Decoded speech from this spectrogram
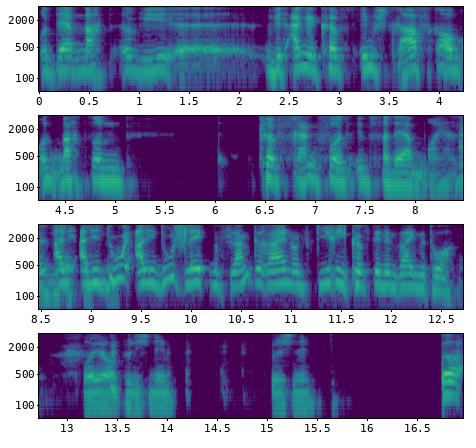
und der macht irgendwie, äh, wird angeköpft im Strafraum und macht so ein Köpf Frankfurt ins Verderben. Oh ja, Ali, Ali, du, Ali Du schlägt eine Flanke rein und Skiri köpft in ins eigene Tor. Finden. Oh ja, würde ich nehmen. Würde ich nehmen. So,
